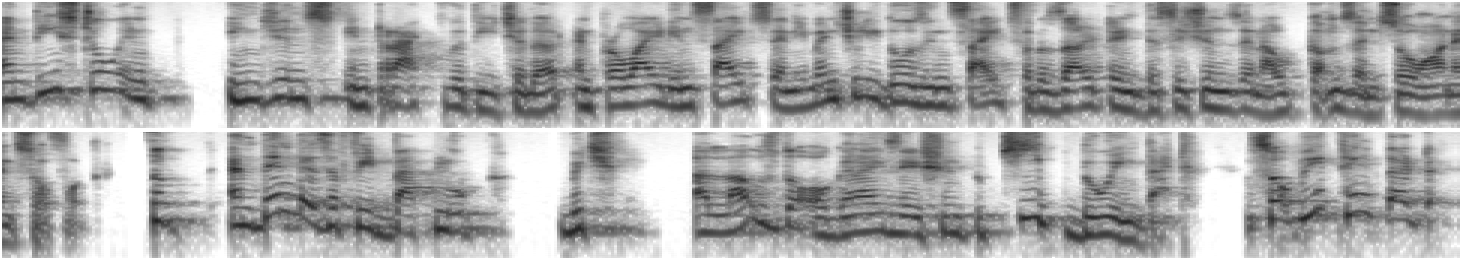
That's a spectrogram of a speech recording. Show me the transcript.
And these two in, engines interact with each other and provide insights. And eventually those insights result in decisions and outcomes and so on and so forth. So, and then there's a feedback loop, which allows the organization to keep doing that. So we think that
